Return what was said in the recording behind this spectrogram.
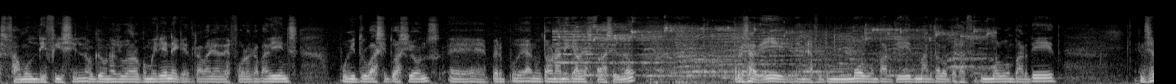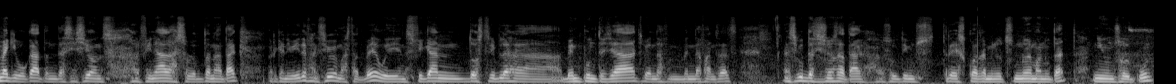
es fa molt difícil no? que una jugadora com Irene, que treballa de fora cap a dins, pugui trobar situacions eh, per poder anotar una mica més fàcil. No? Res a dir, Irene ha fet un molt bon partit, Marta López ha fet un molt bon partit, ens hem equivocat en decisions al final, sobretot en atac, perquè a nivell defensiu hem estat bé, vull dir, ens fiquen dos triples eh, ben puntejats, ben, def ben defensats. Han sigut decisions d'atac, els últims 3-4 minuts no hem anotat ni un sol punt.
